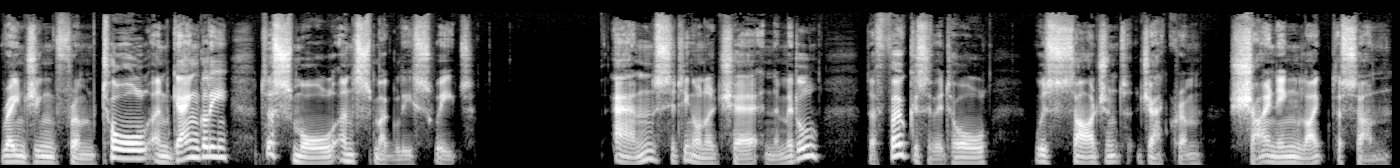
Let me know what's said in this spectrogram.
ranging from tall and gangly to small and smugly sweet. And, sitting on a chair in the middle, the focus of it all, was Sergeant Jackrum, shining like the sun.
